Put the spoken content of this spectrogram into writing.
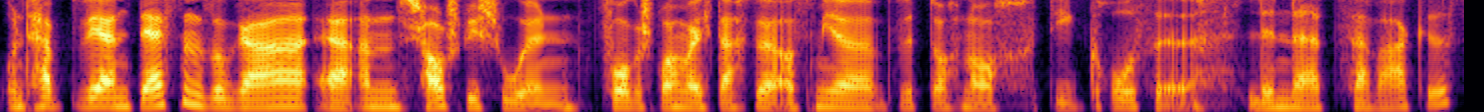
und habe währenddessen sogar äh, an Schauspielschulen vorgesprochen, weil ich dachte, aus mir wird doch noch die große Linda Zawakis.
